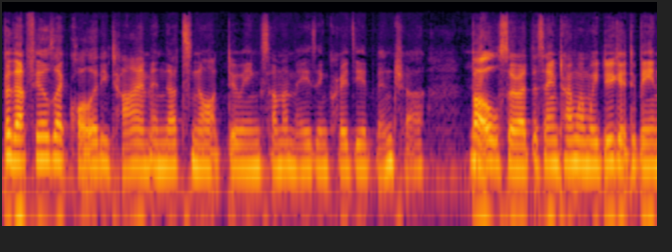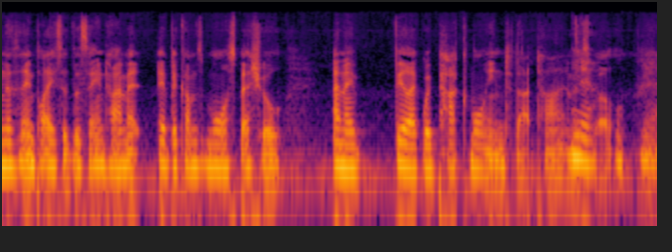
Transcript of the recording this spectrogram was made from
but that feels like quality time and that's not doing some amazing crazy adventure. But also at the same time when we do get to be in the same place at the same time it, it becomes more special and I feel like we pack more into that time Yeah. as well. Yeah.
